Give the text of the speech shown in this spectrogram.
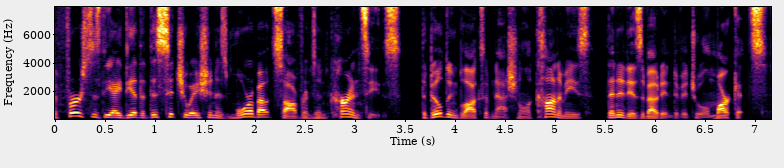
The first is the idea that this situation is more about sovereigns and currencies, the building blocks of national economies, than it is about individual markets.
